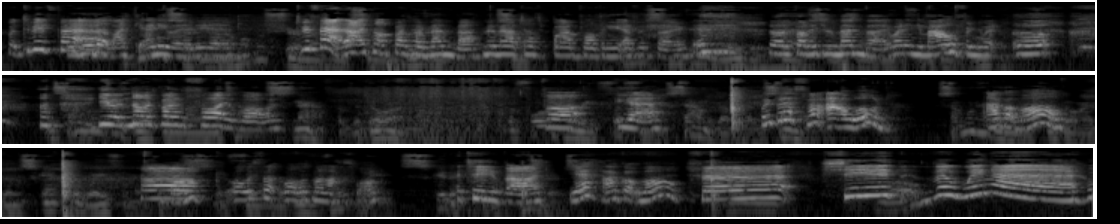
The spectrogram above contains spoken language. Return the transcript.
But to be You fair, don't like it anyway, do you? to be fair, that is not as bad as I remember. Maybe I'll just blindfolding it episode. Not as bad as you remember. It went in your mouth and you went, ugh. you were not as bad as I thought it was. Snap of the door Before But, hurried yeah. sounded on the other We side. both went out of one. Someone I had got more. the door, then scampered away from it. Oh. What was that- what was my last one? A tea bag. Yeah, I got more. So she's the winner.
